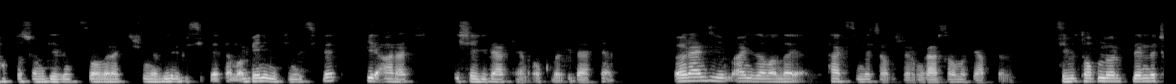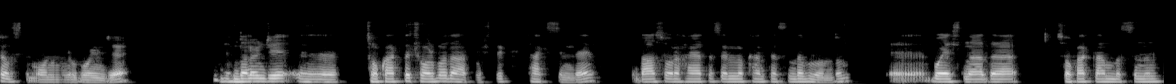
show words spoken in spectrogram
hafta sonu gezintisi olarak düşünebilir bisiklet ama benim için bisiklet bir araç işe giderken, okula giderken. Öğrenciyim, aynı zamanda Taksim'de çalışıyorum, garsonluk yaptım. Sivil toplum örgütlerinde çalıştım 10 yıl boyunca. Bundan önce e, sokakta çorba dağıtmıştık Taksim'de. Daha sonra Hayat Tasarı Lokantası'nda bulundum. E, bu esnada sokak lambasının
